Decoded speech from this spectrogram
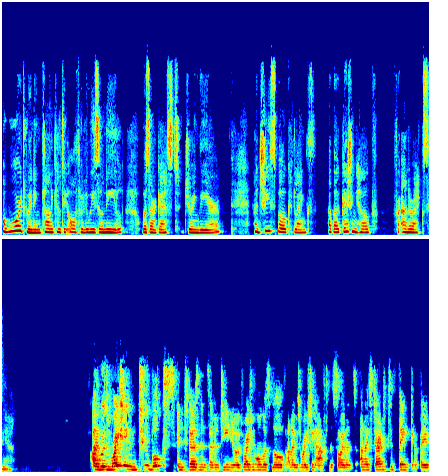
Award winning Clonakilty author Louise O'Neill was our guest during the year, and she spoke at length about getting help for anorexia. I was writing two books in 2017. You know, I was writing Almost Love and I was writing After the Silence. And I started to think about,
